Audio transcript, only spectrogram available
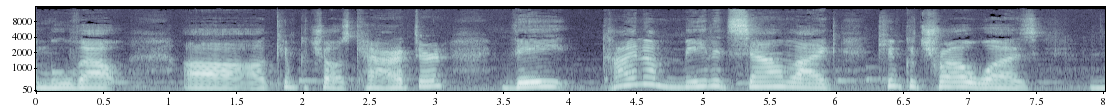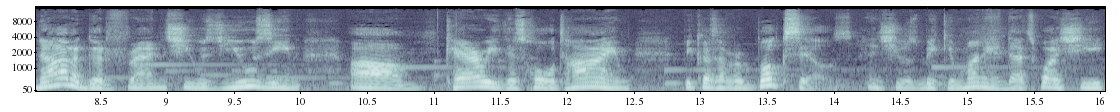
move out uh, Kim Cattrall's character, they kind of made it sound like Kim Cattrall was not a good friend. She was using um, Carrie this whole time because of her book sales, and she was making money, and that's why she.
